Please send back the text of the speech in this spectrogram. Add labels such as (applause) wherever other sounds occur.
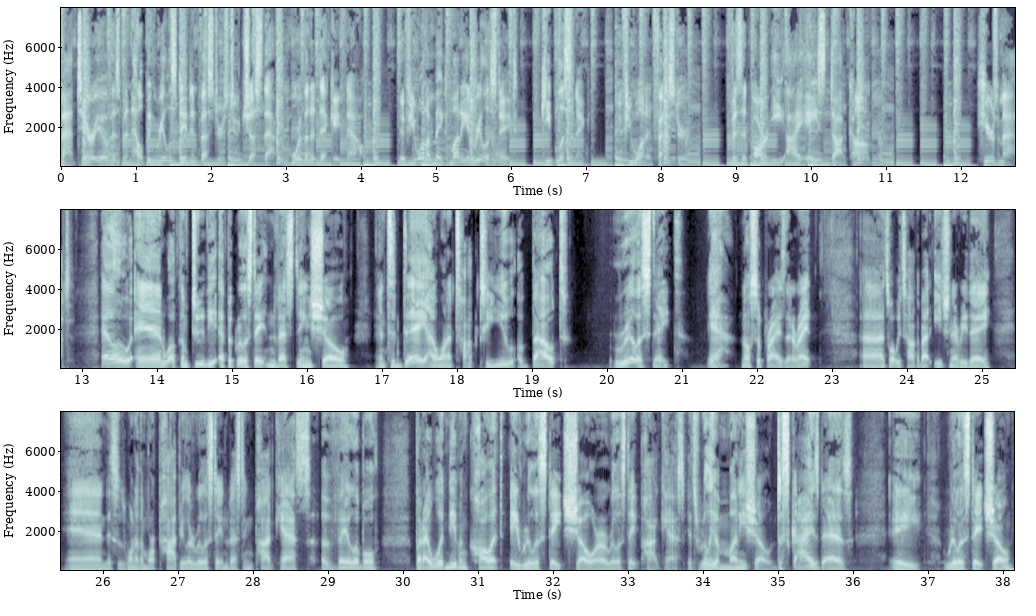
Matt Theriault has been helping real estate investors do just that for more than a decade now. If you want to make money in real estate, keep listening. If you want it faster, visit reiace.com. Here's Matt. Hello and welcome to the Epic Real Estate Investing Show. And today I want to talk to you about real estate. Yeah, no surprise there, right? Uh, that's what we talk about each and every day. And this is one of the more popular real estate investing podcasts available. But I wouldn't even call it a real estate show or a real estate podcast. It's really a money show disguised as a real estate show,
